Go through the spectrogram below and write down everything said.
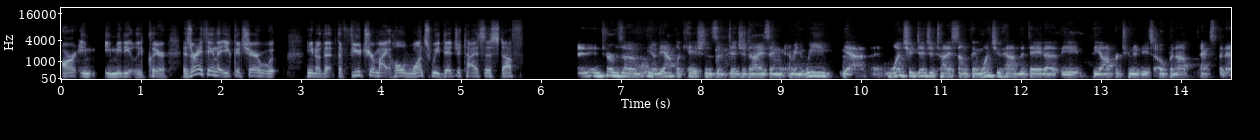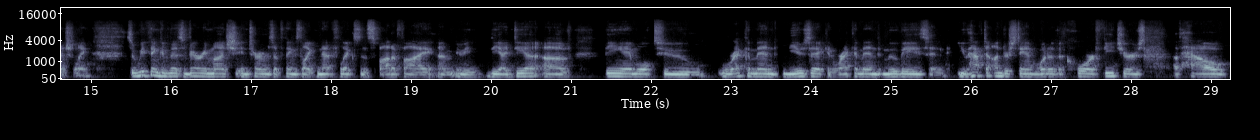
aren't Im- immediately clear. Is there anything that you could share, with, you know, that the future might hold once we digitize this stuff? in terms of you know the applications of digitizing i mean we yeah once you digitize something once you have the data the the opportunities open up exponentially so we think of this very much in terms of things like netflix and spotify um, i mean the idea of being able to recommend music and recommend movies and you have to understand what are the core features of how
